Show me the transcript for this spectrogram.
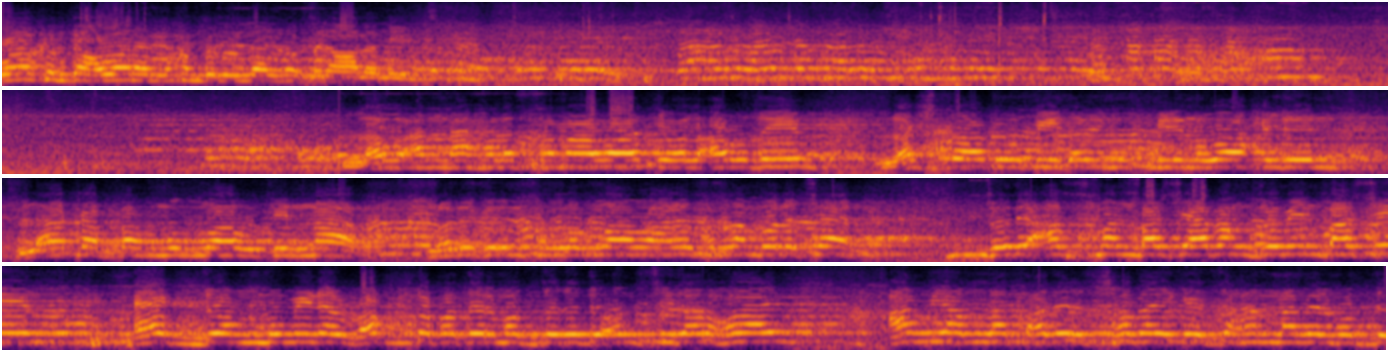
ওয়াকুম দাওয়ান আলহামদুলিল্লাহ রাব্বিল আলামিন। لو أن أهل السماوات والأرض لاشتركوا في دم مؤمن واحد لأكبهم الله في النار নবী করিম সাল্লাল্লাহু আলাইহি সাল্লাম বলেছেন যদি আসমানবাসী এবং জমিনবাসী একজন মুমিনের রক্তপাতের মধ্যে যদি অংশীদার হয় আমি আল্লাহ তাদের সবাইকে জাহান্নামের মধ্যে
